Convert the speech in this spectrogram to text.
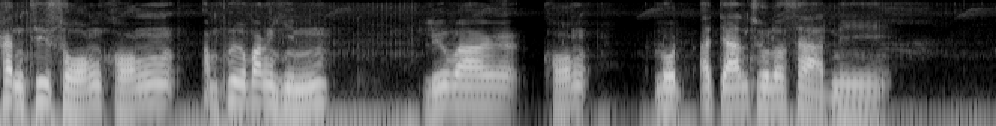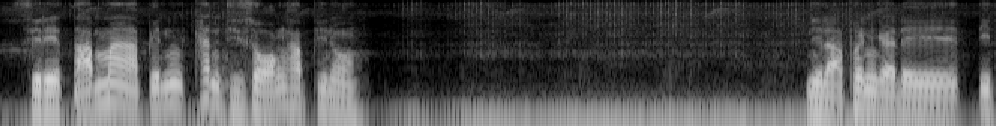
ขั้นที่สองของอำเภอวังหิน หรือว่าของ รถอาจารย์สุรศาสตร์นี่สิได้ตามมาเป็นขั้นที่สองครับพี่น้อง นี่แหละเพิ่อนก็ได้ติด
